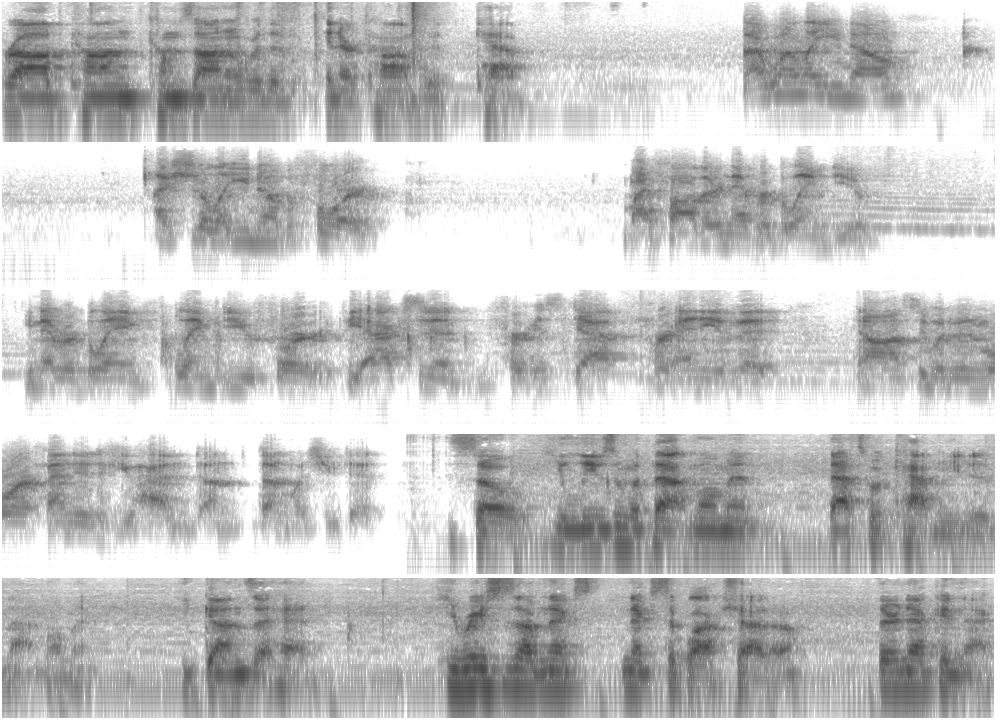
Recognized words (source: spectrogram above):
Rob con- comes on over the intercom with Cap. I want to let you know I should have let you know before. My father never blamed you. He never blamed blamed you for the accident, for his death, for any of it. And honestly, would have been more offended if you hadn't done done what you did. So he leaves him with that moment. That's what Cap needed in that moment. He guns ahead. He races up next next to Black Shadow. They're neck and neck,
